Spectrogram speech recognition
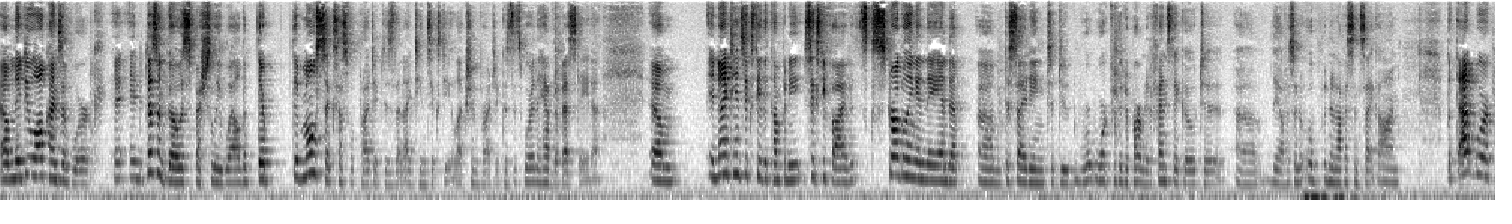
Um, they do all kinds of work, and it doesn't go especially well. The, their the most successful project is the 1960 election project because it's where they have the best data. Um, in 1960, the company 65 it's struggling, and they end up um, deciding to do work for the Department of Defense. They go to uh, the office and open an office in Saigon, but that work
